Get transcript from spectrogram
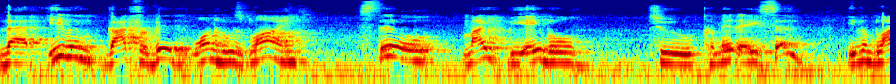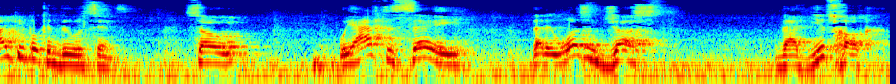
that even, God forbid, one who is blind still might be able to commit a sin. Even blind people can do sins. So we have to say that it wasn't just that Yitzchak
